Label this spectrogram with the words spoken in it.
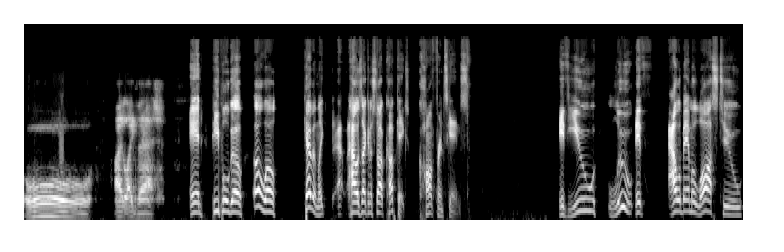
Oh, I like that. And people go, oh, well, Kevin, like, how is that going to stop cupcakes? Conference games. If you lose, if Alabama lost to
